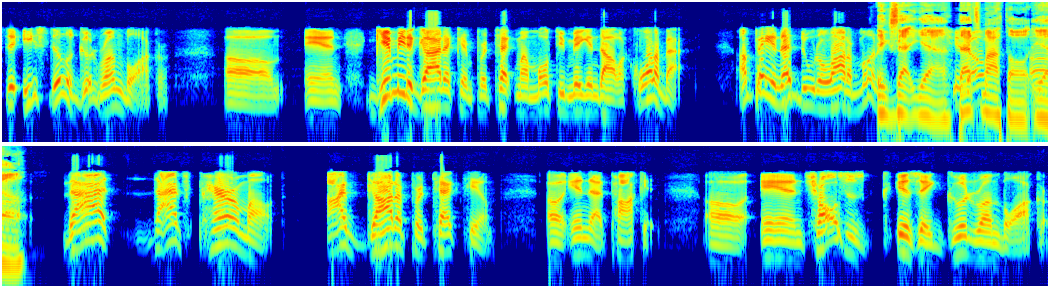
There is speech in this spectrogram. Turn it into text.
st- he's still a good run blocker. Um, and give me the guy that can protect my multi-million dollar quarterback. I'm paying that dude a lot of money. Exactly. Yeah, that's know? my thought. Yeah. Uh, that that's paramount. I've got to protect him uh, in that pocket. Uh, and Charles is is a good run blocker,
